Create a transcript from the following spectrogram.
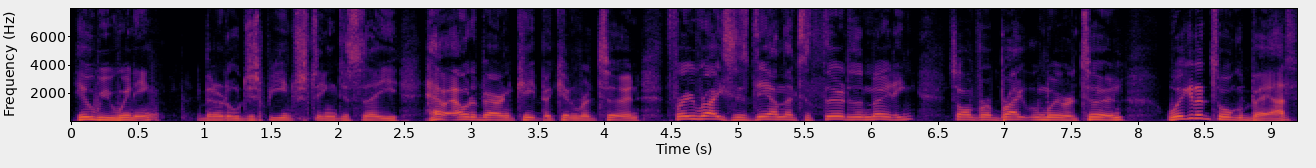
He'll be winning. But it'll just be interesting to see how Aldebaran Keeper can return. Three races down, that's a third of the meeting. Time for a break when we return. We're going to talk about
